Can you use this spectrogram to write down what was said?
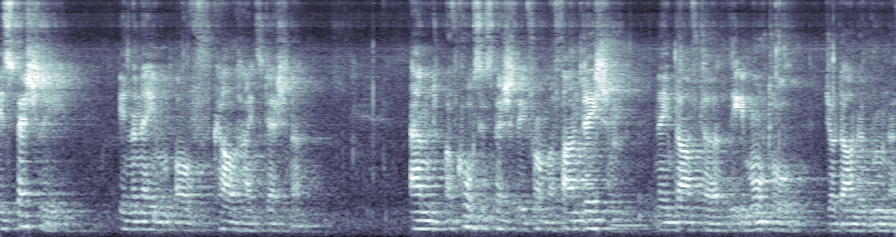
especially in the name of Karl-Heinz Deschner, and of course especially from a foundation named after the immortal Giordano Bruno.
